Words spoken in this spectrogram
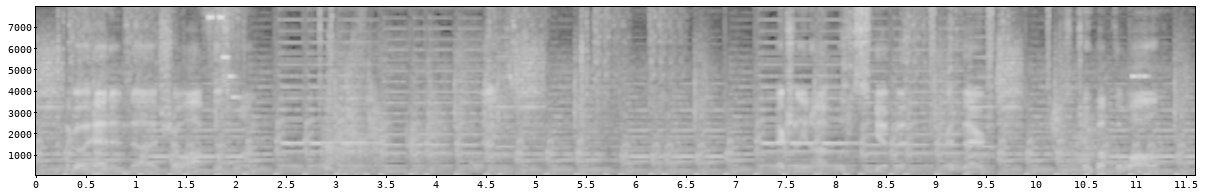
I'm to go ahead and uh, show off this one. Actually, you know what? We'll just skip it right there. Just jump up the wall.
